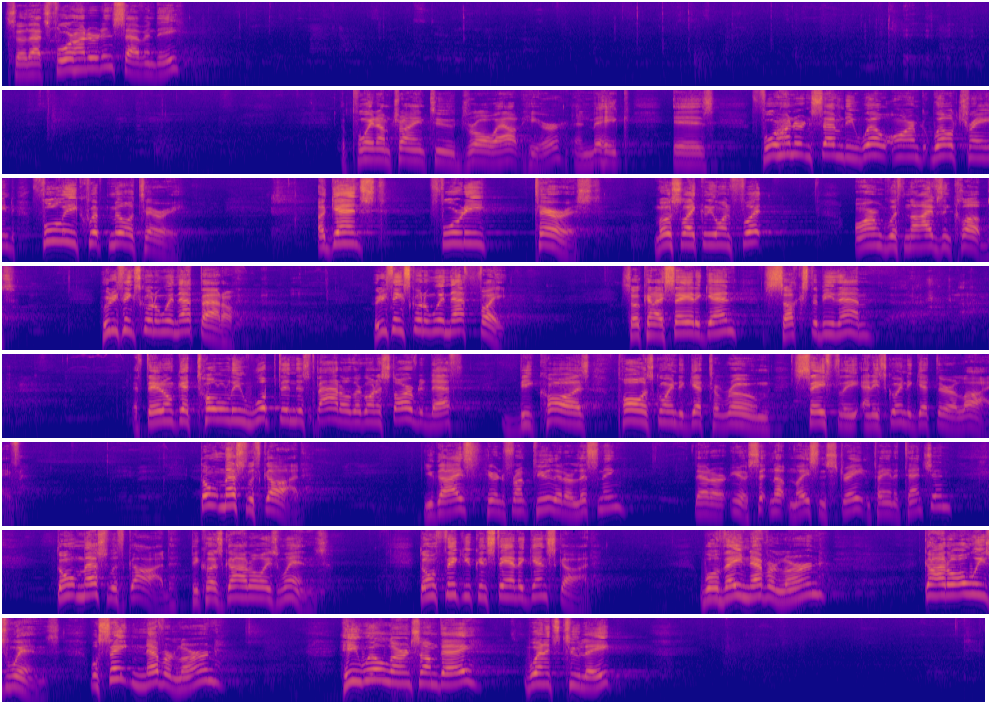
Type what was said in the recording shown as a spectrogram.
So that's 470. The point I'm trying to draw out here and make is 470 well armed, well trained, fully equipped military against 40 terrorists, most likely on foot, armed with knives and clubs. Who do you think is going to win that battle? Who do you think is going to win that fight? So, can I say it again? Sucks to be them. If they don't get totally whooped in this battle, they're going to starve to death because Paul is going to get to Rome safely and he's going to get there alive. Amen. Don't mess with God. You guys here in the front pew that are listening, that are you know sitting up nice and straight and paying attention, don't mess with God because God always wins. Don't think you can stand against God. Will they never learn? God always wins. Will Satan never learn? He will learn someday when it's too late.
